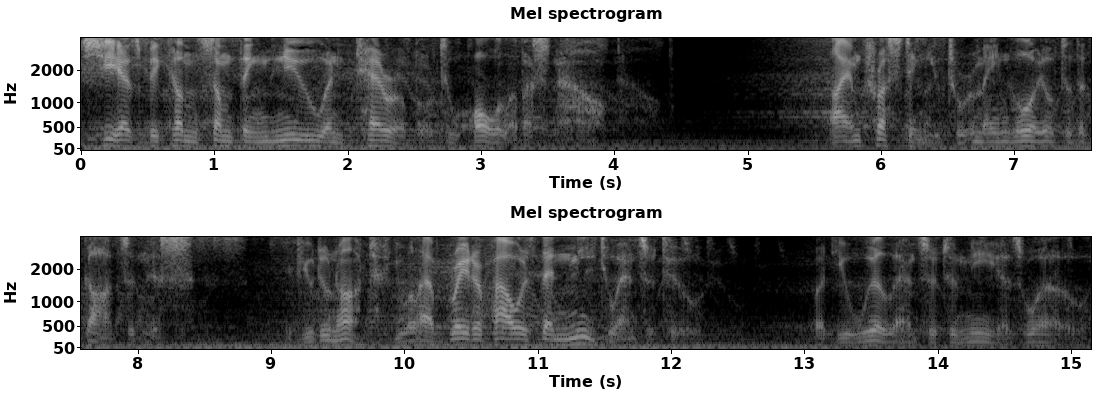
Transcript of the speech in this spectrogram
She has become something new and terrible to all of us now. I am trusting you to remain loyal to the gods in this. If you do not, you will have greater powers than me to answer to. But you will answer to me as well.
